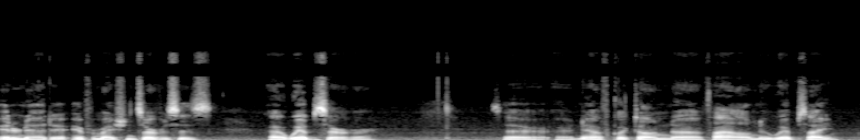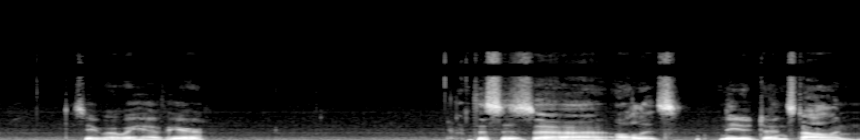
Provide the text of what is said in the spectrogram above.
Internet Information Services uh, web server. So uh, now I've clicked on uh, File New Website to see what we have here. This is uh, all that's needed to install and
